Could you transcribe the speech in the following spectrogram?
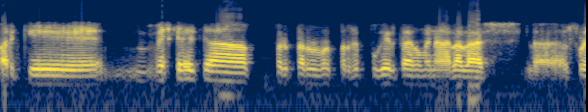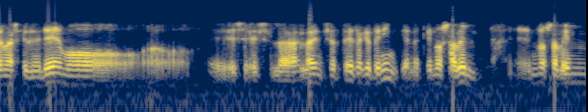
perquè més que, que per, per, per poder-te anomenar ara les, les, els problemes que tindrem o, o és, és la, la incertesa que tenim, que, que no sabem. Eh, no sabem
